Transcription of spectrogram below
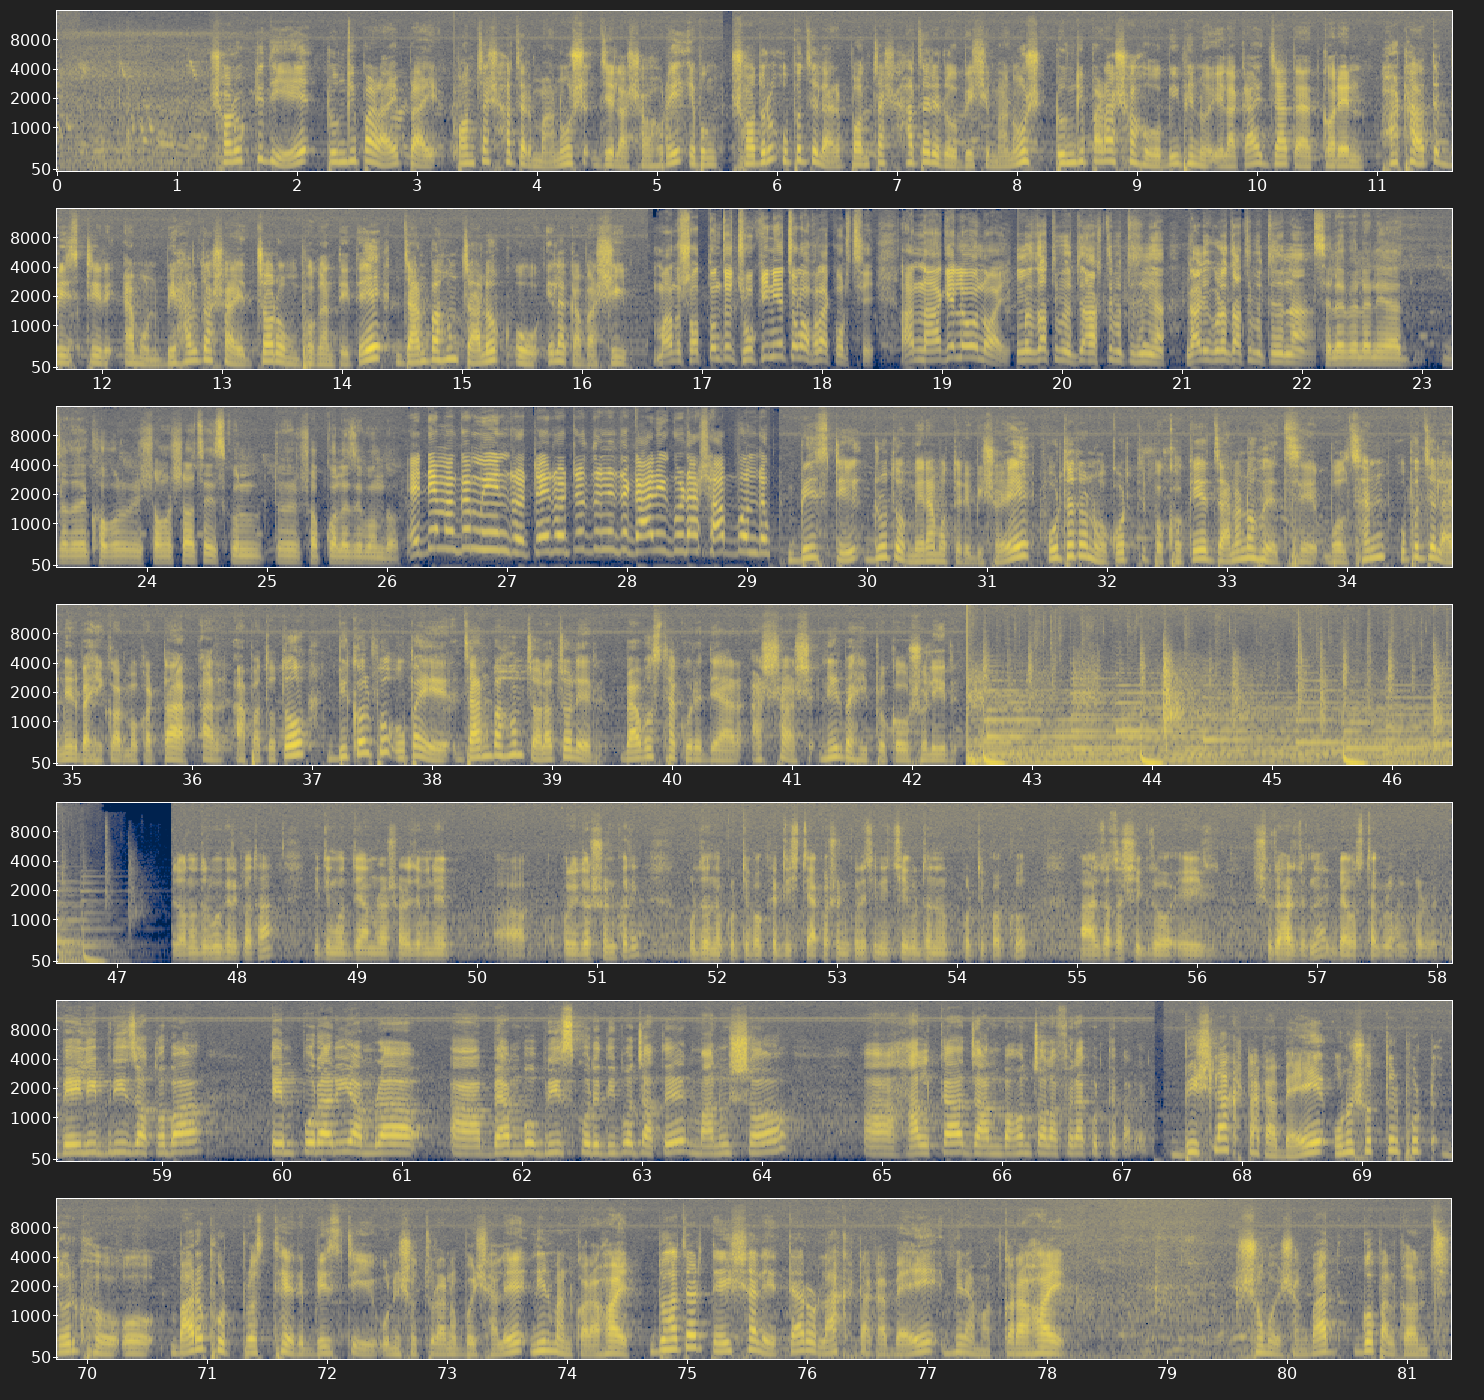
সড়কটি দিয়ে টুঙ্গিপাড়ায় প্রায় পঞ্চাশ হাজার মানুষ জেলা শহরে এবং সদর উপজেলার পঞ্চাশ হাজারেরও বেশি মানুষ টুঙ্গিপাড়া সহ বিভিন্ন এলাকায় যাতায়াত করেন। হঠাৎ বৃষ্টির এমন বেহাল দশায় চরম ভোগান্তিতে যানবাহন চালক ও এলাকাবাসী মানুষ অত্যন্ত ঝুঁকি নিয়ে চলাফেরা করছে। আর না গেলেও নয়। পেতে- আসতে পারতেছি না গাড়ি ঘোড়া যাত্রী পেতেছি না। ছেলেপেলে নিয়ে যাদের খবর সমস্যা আছে স্কুল সব কলেজে বন্ধ। এটি আমাকে মেন রোড এই রোডের জন্য যে গাড়ি ঘোড়া সব বন্ধ। বৃষ্টি দ্রুত মেরামতের বিষয়ে ঊর্ধ্বতন কর্তৃপক্ষকে জানানো হয়েছে বলছেন উপজেলা নির্বাহী কর্মকর্তা। আর আপাতত বিকল্প উপায়ে যানবাহন চলাচলের ব্যবস্থা করে দেওয়ার আশ্বাস নির্বাহী প্রকৌশলীর। জনদুর্ভোগের কথা, ইতিমধ্যে আমরা সরেজমিনে পরিদর্শন করে উর্ধ্বন কর্তৃপক্ষের দৃষ্টি আকর্ষণ করেছি। নিশ্চয়ই ঊর্ধ্বতন কর্তৃপক্ষ যথাশীঘ্র এই সুরাহার জন্য ব্যবস্থা গ্রহণ করবে। বেইলি ব্রিজ অথবা টেম্পোরারি আমরা ব্যাম্বো ব্রিজ করে দিব যাতে মানুষ সহ হালকা যানবাহন চলাফেরা করতে পারে। বিশ লাখ টাকা ব্যয়ে উনসত্তর ফুট দৈর্ঘ্য ও বারো ফুট প্রস্থের ব্রিজটি উনিশশো চুরানব্বই সালে নির্মাণ করা হয়। দু হাজার তেইশ সালে ১৩ লাখ টাকা ব্যয়ে মেরামত করা হয়। সময় সংবাদ, গোপালগঞ্জ।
